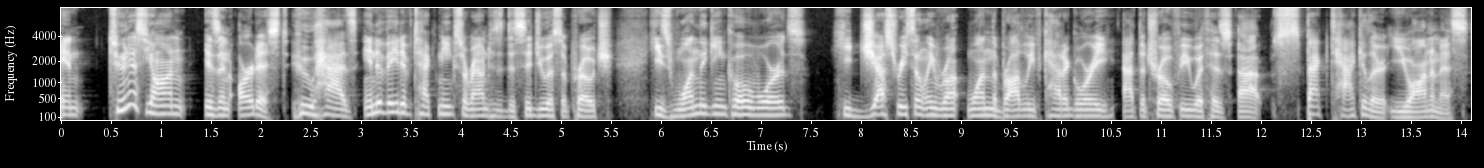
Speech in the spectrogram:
And Teunis Jan is an artist who has innovative techniques around his deciduous approach. He's won the Ginkgo Awards. He just recently run, won the broadleaf category at the trophy with his uh, spectacular euonymus.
